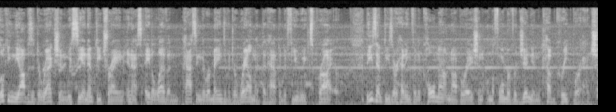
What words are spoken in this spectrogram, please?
Looking the opposite direction, we see an empty train, NS 811, passing the remains of a derailment that happened a few weeks prior. These empties are heading for the Coal Mountain operation on the former Virginian Cub Creek branch.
